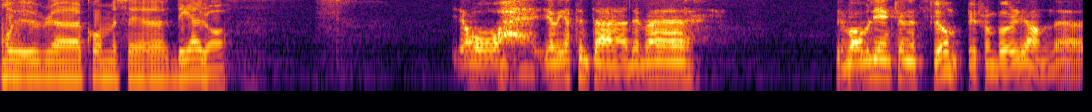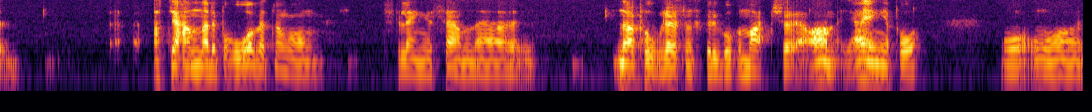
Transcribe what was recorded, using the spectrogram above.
Och hur eh, kommer sig det då? Ja, jag vet inte. Det var, det var väl egentligen en slump från början. Eh, att jag hamnade på Hovet någon gång för länge sedan. Eh, några polare som skulle gå på match. Så ja, men jag hänger på. Och, och,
